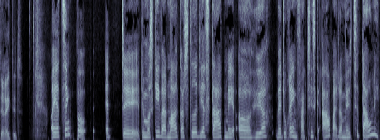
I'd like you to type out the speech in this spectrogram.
Det er rigtigt. Og jeg tænkte på, at øh, det måske var et meget godt sted lige at starte med at høre, hvad du rent faktisk arbejder med til daglig.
